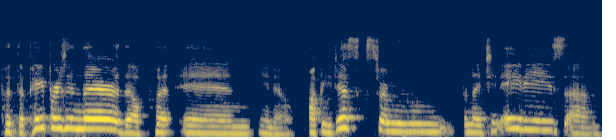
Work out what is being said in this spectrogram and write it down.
put the papers in there, they'll put in, you know, floppy disks from the 1980s, um,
